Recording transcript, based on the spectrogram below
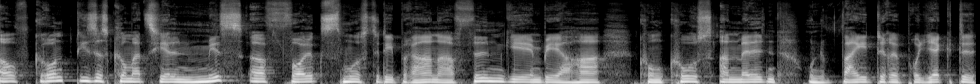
Aufgrund dieses kommerziellen Misserfolgs musste die Brana Film GmbH Konkurs anmelden und weitere Projekte,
